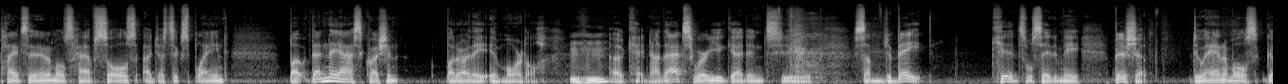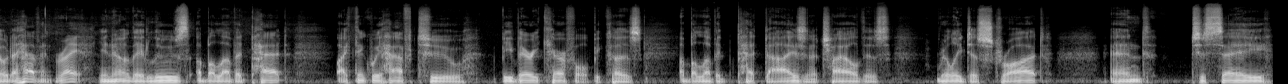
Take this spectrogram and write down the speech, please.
plants and animals have souls, I just explained. But then they ask the question, but are they immortal? Mm-hmm. Okay, now that's where you get into some debate. Kids will say to me, Bishop, do animals go to heaven? Right. You know, they lose a beloved pet. I think we have to be very careful because a beloved pet dies and a child is really distraught. And to say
